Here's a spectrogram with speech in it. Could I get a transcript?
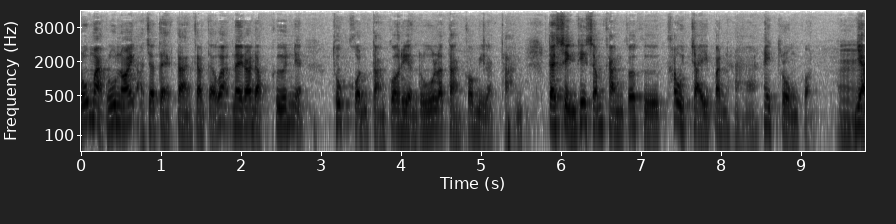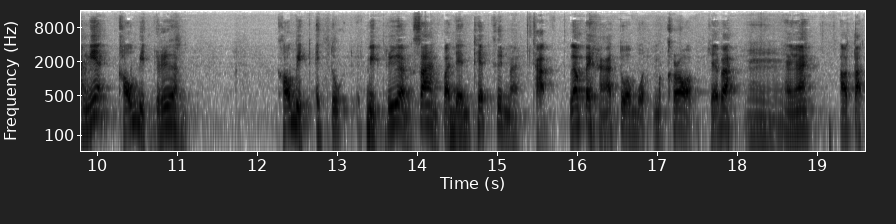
รู้มากรู้น้อย อาจจะแตกต่างกัน แต่ว่าในระดับพื้นเนี่ยทุกคนต่างก็เรียนรู้และต่างก็มีหลักฐาน แต่สิ่งที่สำคัญก็คือเข้าใจปัญหาให้ตรงก่อนอืมอย่างเนี้ยเขาบิดเรื่อง เขาบิดไอ้ตัวบิดเรื่องสร้างประเด็นเท็จขึ้นมาครับ แล้วไปหาตัวบทมาครอบใช่ปะอืมเห็นไหมเอาตัด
